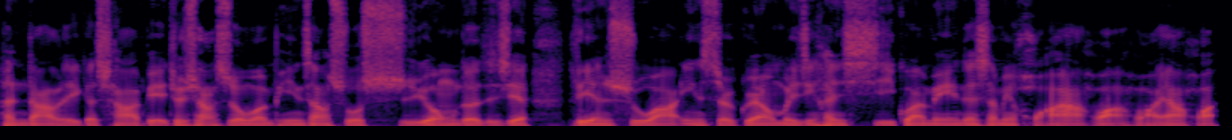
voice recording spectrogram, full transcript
很大的一个差别，就像是我们平常所使用的这些脸书啊、Instagram，我们已经很习惯每天在上面滑呀滑、滑呀滑，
